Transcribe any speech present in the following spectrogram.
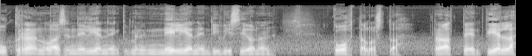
ukrainalaisen 44. divisionan kohtalosta Raatteen tiellä.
